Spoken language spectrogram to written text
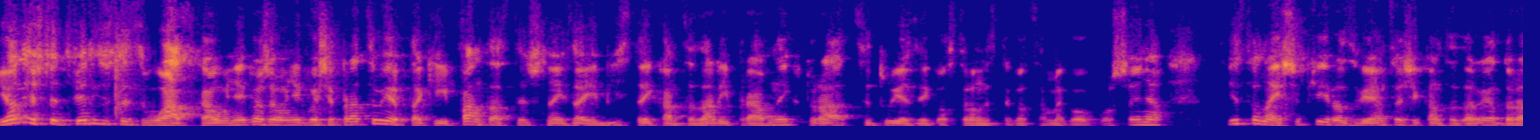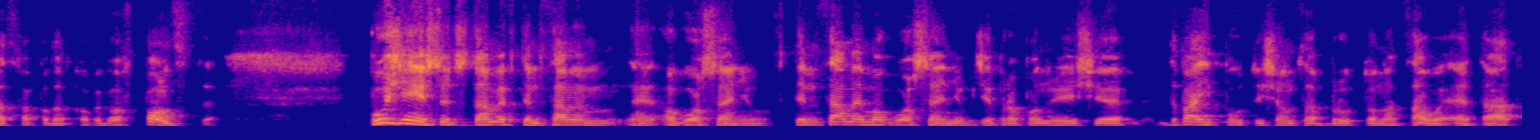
I on jeszcze twierdzi, że to jest łaska u niego, że u niego się pracuje w takiej fantastycznej, zajebistej kancelarii prawnej, która, cytuję z jego strony, z tego samego ogłoszenia, jest to najszybciej rozwijająca się kancelaria doradztwa podatkowego w Polsce. Później jeszcze czytamy w tym samym e, ogłoszeniu, w tym samym ogłoszeniu, gdzie proponuje się 2,5 tysiąca brutto na cały etat,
